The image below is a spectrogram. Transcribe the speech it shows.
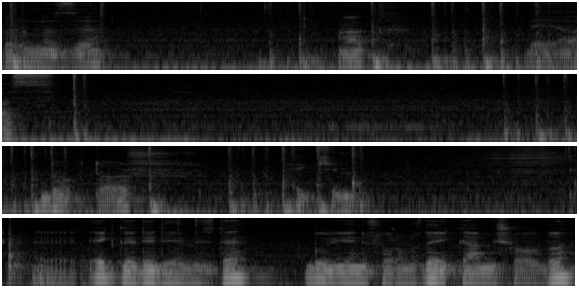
kırmızı, ak, beyaz, doktor, hekim. Ee, ekle dediğimizde bu yeni sorumuz da eklenmiş oldu.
